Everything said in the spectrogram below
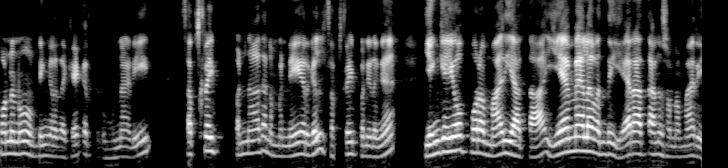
பண்ணணும் அப்படிங்கிறத கேட்கறதுக்கு முன்னாடி சப்ஸ்கிரைப் பண்ணாத நம்ம நேயர்கள் சப்ஸ்கிரைப் பண்ணிவிடுங்க எங்கேயோ போகிற மாரியாத்தா ஏன் மேலே வந்து ஏறாத்தான்னு சொன்ன மாதிரி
